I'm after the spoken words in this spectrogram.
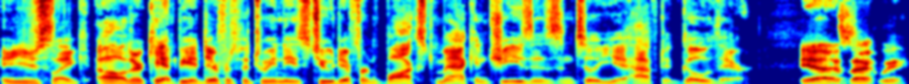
And you're just like, oh, there can't be a difference between these two different boxed mac and cheeses until you have to go there. Yeah, exactly.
